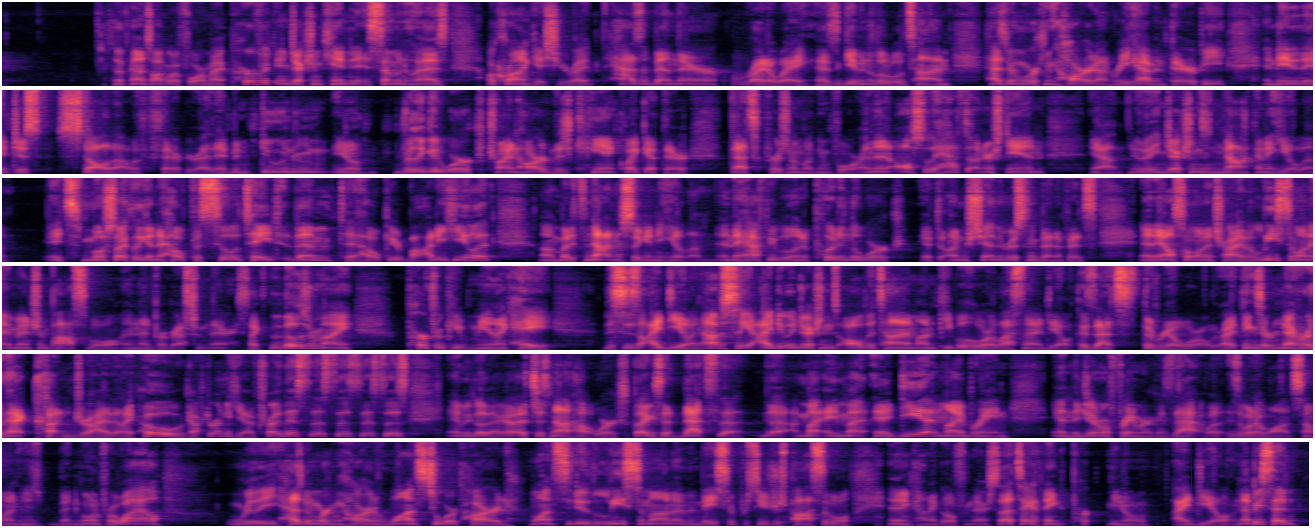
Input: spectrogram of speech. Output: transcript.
So I've kind of talked about before. My perfect injection candidate is someone who has a chronic issue, right? Hasn't been there right away, has given a little bit of time, has been working hard on rehab and therapy, and maybe they've just stalled out with the therapy, right? They've been doing, you know, really good work, trying hard, but just can't quite get there. That's the person I'm looking for. And then also they have to understand, yeah, you know, the injection is not going to heal them it's most likely going to help facilitate them to help your body heal it, um, but it's not necessarily going to heal them. And they have to be willing to put in the work. They have to understand the risks and benefits, and they also want to try the least amount of intervention possible and then progress from there. It's like those are my perfect people. Meaning like, hey, this is ideal. And obviously, I do injections all the time on people who are less than ideal because that's the real world, right? Things are never that cut and dry. They're like, oh, Dr. Rennicke, I've tried this, this, this, this, this, and we go. That's just not how it works. But like I said, that's the, the my, my idea in my brain and the general framework is that is what I want. Someone who's been going for a while, really has been working hard, wants to work hard, wants to do the least amount of invasive procedures possible, and then kind of go from there. So that's like I think per, you know ideal. And that being said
